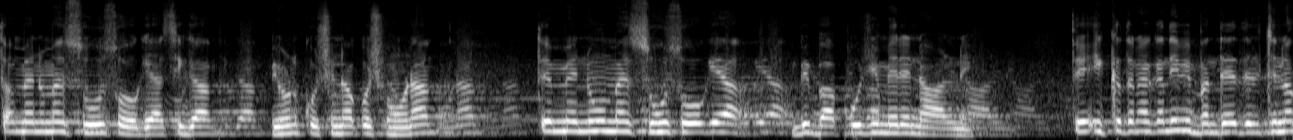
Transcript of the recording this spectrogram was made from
ਤਾਂ ਮੈਨੂੰ ਮਹਿਸੂਸ ਹੋ ਗਿਆ ਸੀਗਾ ਵੀ ਹੁਣ ਕੁਛ ਨਾ ਕੁਛ ਹੋਣਾ। ਤੇ ਮੈਨੂੰ ਮਹਿਸੂਸ ਹੋ ਗਿਆ ਵੀ ਬਾਪੂ ਜੀ ਮੇਰੇ ਨਾਲ ਨੇ। ਤੇ ਇੱਕ ਤਰ੍ਹਾਂ ਕਹਿੰਦੀ ਵੀ ਬੰਦੇ ਦਿਲ 'ਚ ਨਾ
